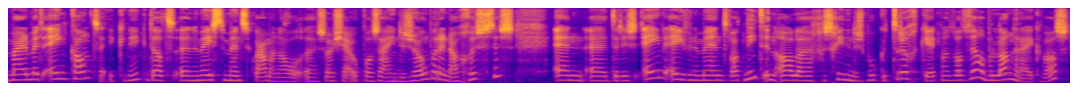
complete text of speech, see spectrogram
maar met één kanttekening. Dat de meeste mensen kwamen al, zoals jij ook wel zei, in de zomer, in augustus. En er is één evenement wat niet in alle geschiedenisboeken terugkeert, maar wat wel belangrijk was.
